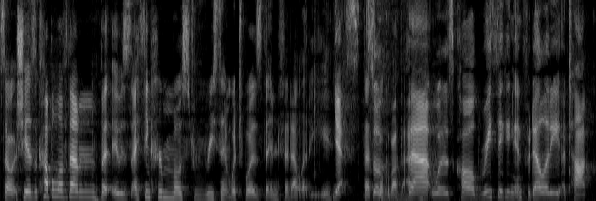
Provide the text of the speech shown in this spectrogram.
So she has a couple of them, but it was I think her most recent, which was the infidelity. Yes. That spoke about that. That was called Rethinking Infidelity, a talk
